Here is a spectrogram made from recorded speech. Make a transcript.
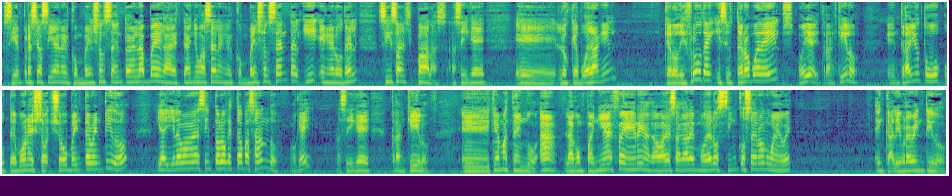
Siempre se hacía en el Convention Center en Las Vegas. Este año va a ser en el Convention Center y en el Hotel Caesars Palace. Así que eh, los que puedan ir, que lo disfruten. Y si usted no puede ir, oye, tranquilo. Entra a YouTube, usted pone Shot Show 2022 y allí le van a decir todo lo que está pasando. ¿Ok? Así que tranquilo. Eh, ¿Qué más tengo? Ah, la compañía FN acaba de sacar el modelo 509 en calibre 22.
